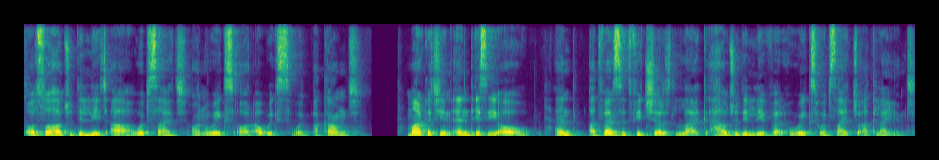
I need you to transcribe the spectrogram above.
also how to delete a website on Wix or a Wix web account, marketing and SEO, and advanced features like how to deliver Wix website to a client.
